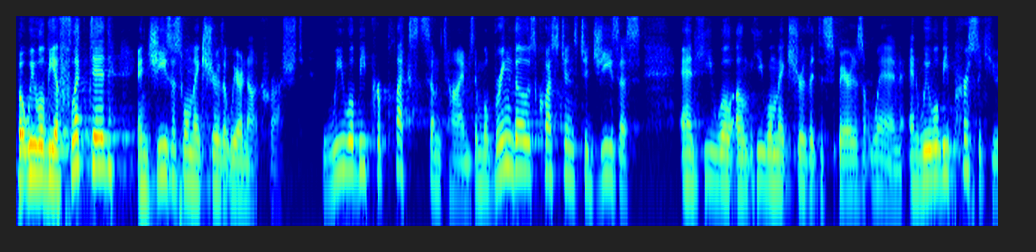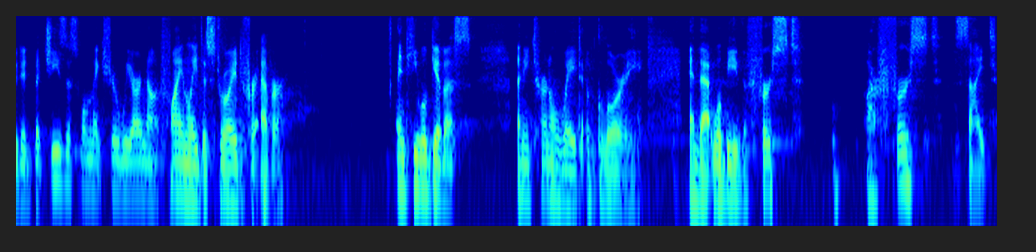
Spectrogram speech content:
but we will be afflicted, and Jesus will make sure that we are not crushed. We will be perplexed sometimes, and we'll bring those questions to Jesus and he will um, he will make sure that despair doesn't win and we will be persecuted but jesus will make sure we are not finally destroyed forever. And he will give us an eternal weight of glory and that will be the first our first sight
